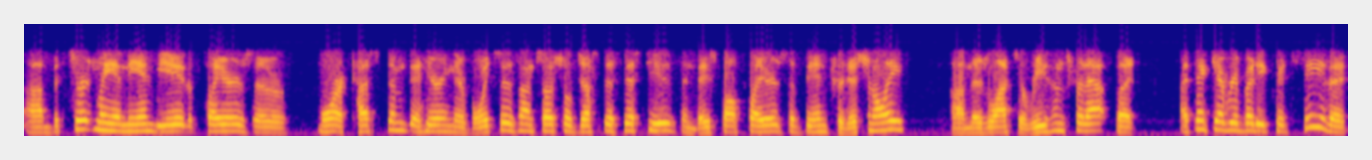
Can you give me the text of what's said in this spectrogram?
Um, but certainly in the NBA, the players are more accustomed to hearing their voices on social justice issues than baseball players have been traditionally. Um, there's lots of reasons for that, but I think everybody could see that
